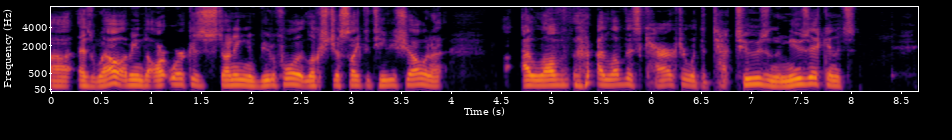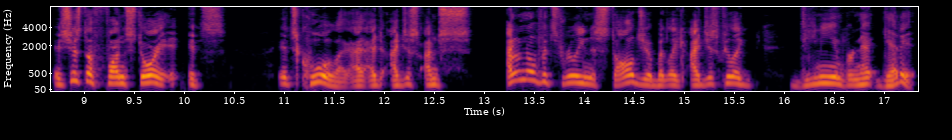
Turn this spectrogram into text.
uh, as well. I mean, the artwork is stunning and beautiful. It looks just like the TV show, and I I love I love this character with the tattoos and the music, and it's it's just a fun story. It- it's it's cool. Like I I, I just I'm I don't know if it's really nostalgia, but like I just feel like Dini and Burnett get it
